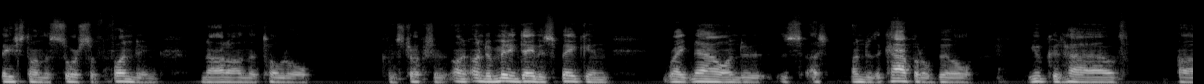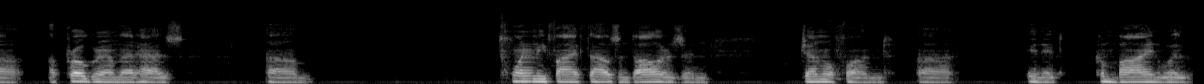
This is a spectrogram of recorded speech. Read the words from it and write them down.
based on the source of funding, not on the total construction. under Mini Davis Bacon, right now under this, uh, under the capital bill, you could have uh, a program that has um, twenty-five thousand dollars in general fund uh, in it, combined with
